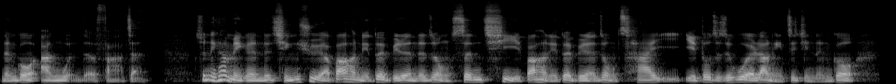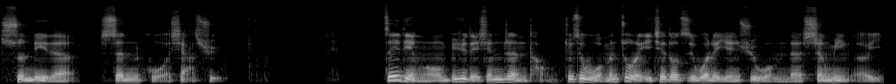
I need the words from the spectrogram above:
能够安稳的发展。所以你看，每个人的情绪啊，包含你对别人的这种生气，包含你对别人这种猜疑，也都只是为了让你自己能够顺利的生活下去。这一点我们必须得先认同，就是我们做的一切都只是为了延续我们的生命而已。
